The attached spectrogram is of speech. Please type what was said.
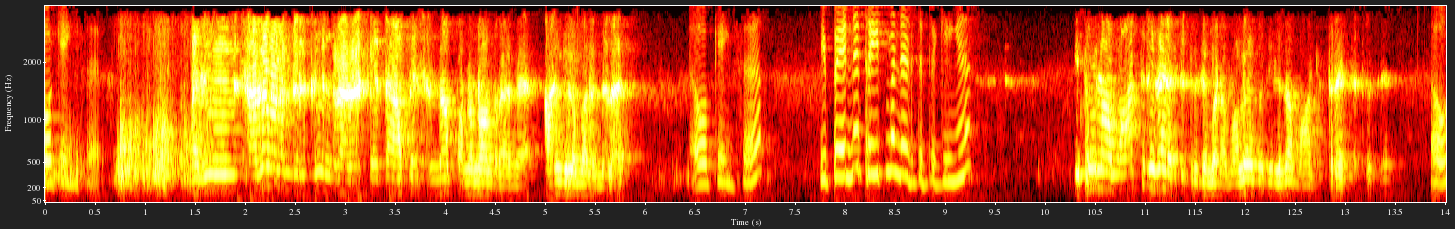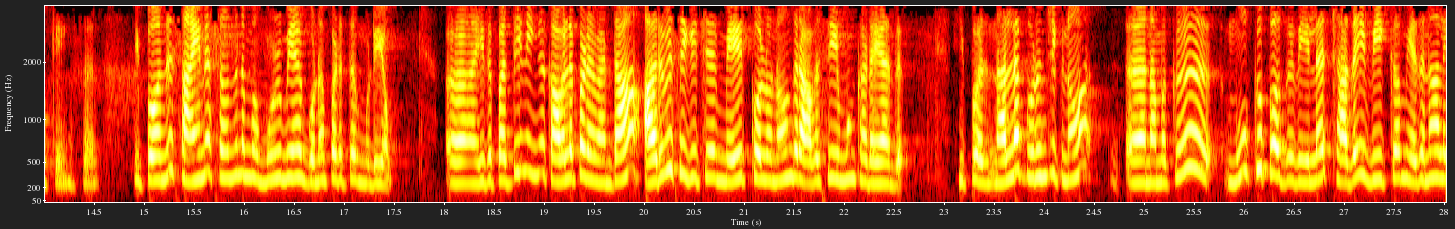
ஓகேங்க சார் அது சதை வளர்ந்துருக்குன்றாங்க கேட்டா ஆபரேஷன் தான் பண்ணணும்ன்றாங்க. ஆங்கில மருந்துல. ஓகேங்க சார் இப்போ என்ன ட்ரீட்மெண்ட் எடுத்துட்டு இருக்கீங்க? இப்போ நான் மாத்திரை தான் எடுத்துட்டு இருக்கேன் மேடம் அலோபதியில தான் மாத்திரை எடுத்துட்டு இருக்கேன். ஓகேங்க சார் இப்போ வந்து சைனஸை வந்து நம்ம முழுமையாக குணப்படுத்த முடியும். இதை பற்றி நீங்கள் கவலைப்பட வேண்டாம். அறுவை சிகிச்சை மேற்கொள்ளணுங்கிற அவசியமும் கிடையாது. இப்போ நல்லா புரிஞ்சுக்கணும். நமக்கு மூக்கு பகுதியில் சதை வீக்கம் எதனால்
